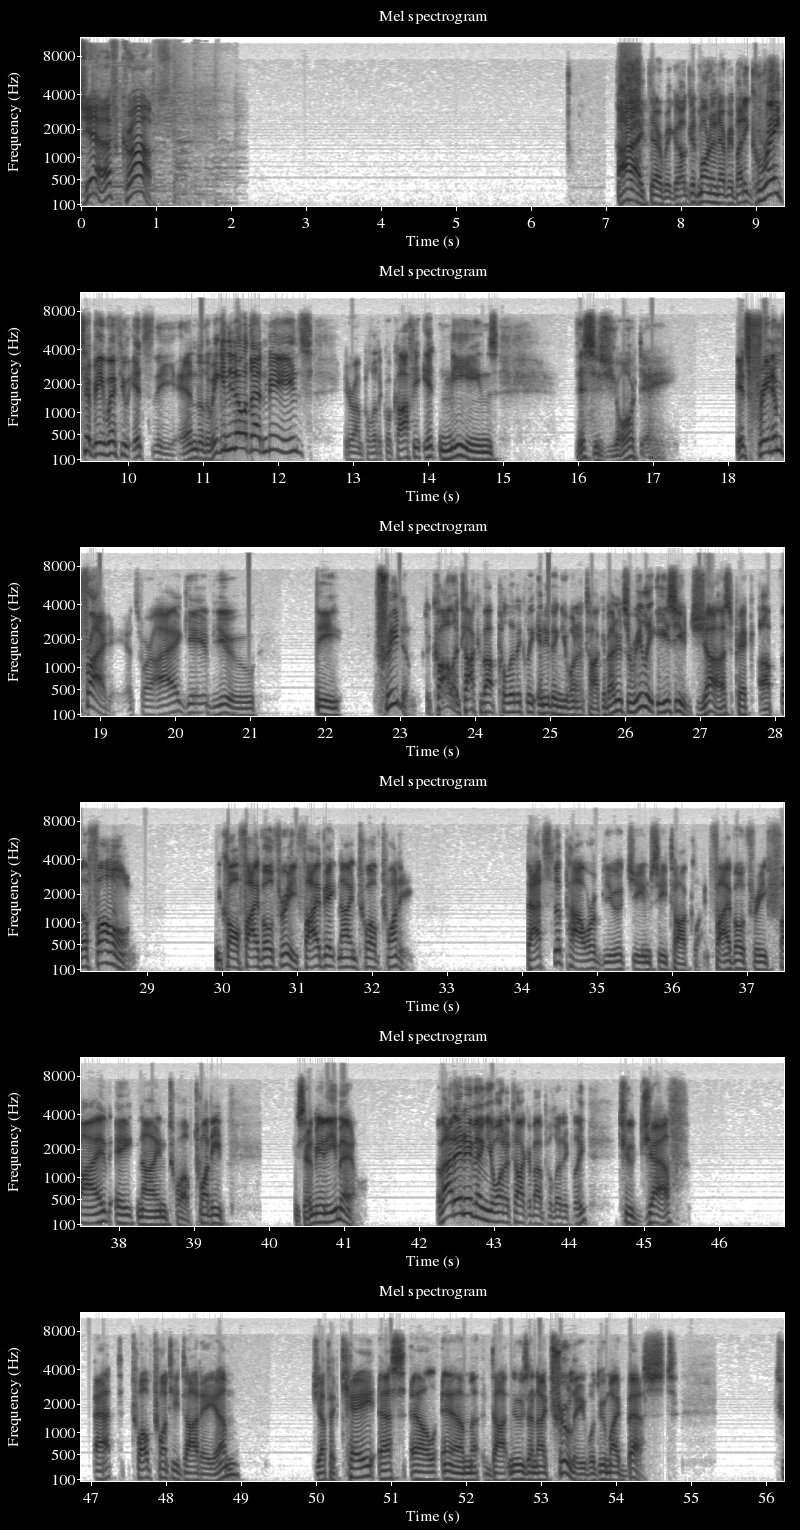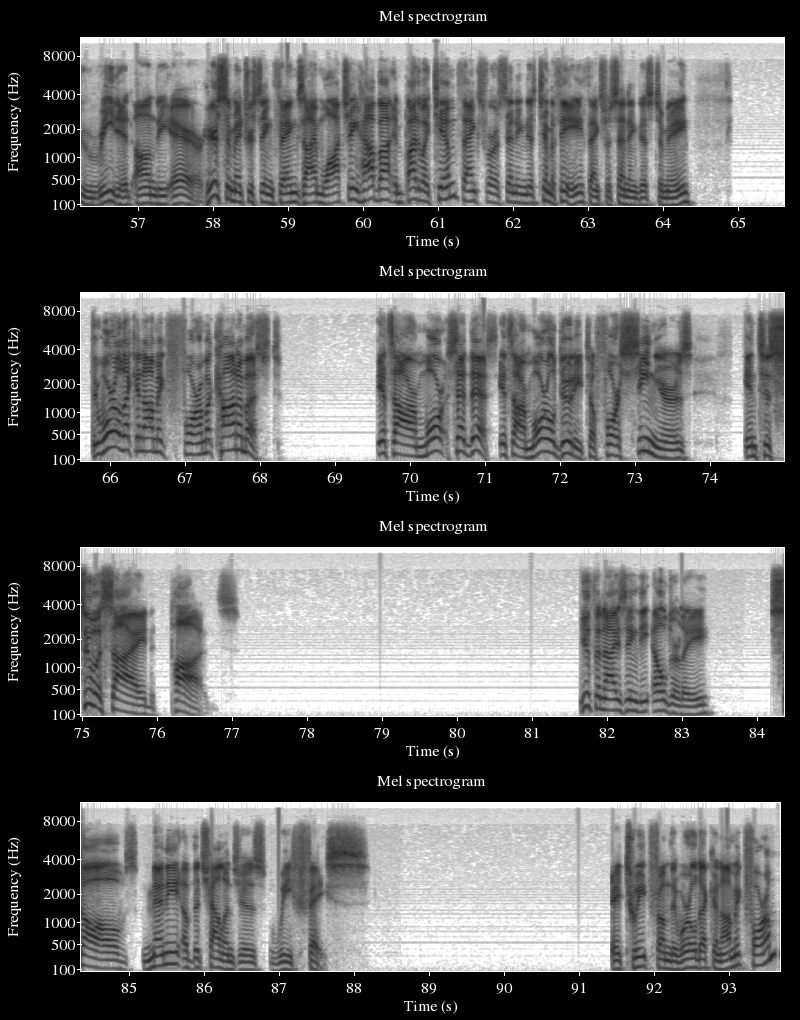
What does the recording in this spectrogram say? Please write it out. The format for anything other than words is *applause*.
Jeff Kropf. All right, there we go. Good morning, everybody. Great to be with you. It's the end of the week, and you know what that means here on Political Coffee? It means this is your day. It's Freedom Friday. It's where I give you the freedom to call and talk about politically anything you want to talk about. It's really easy. You just pick up the phone. You call 503 589 1220. That's the Power of Buick GMC talk line 503 589 1220. You send me an email about anything you want to talk about politically to Jeff at 1220.am, Jeff at KSLM.news, and I truly will do my best to read it on the air. Here's some interesting things I'm watching. How about, and by the way, Tim, thanks for sending this, Timothy, thanks for sending this to me. The World Economic Forum economist. It's our more said this, it's our moral duty to force seniors into suicide pods. euthanizing the elderly solves many of the challenges we face. A tweet from the World Economic Forum.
